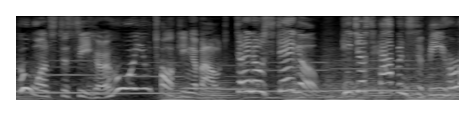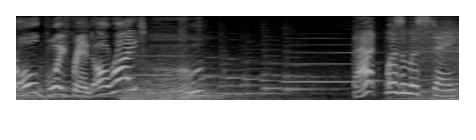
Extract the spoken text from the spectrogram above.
Who wants to see her? Who are you talking about? Dino Stego. He just happens to be her old boyfriend, all right? Huh? That was a mistake.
